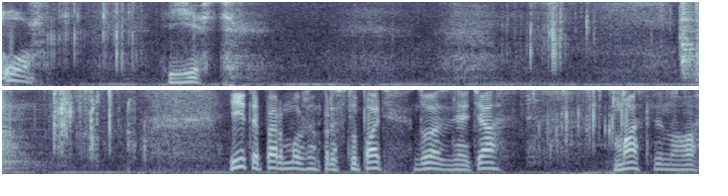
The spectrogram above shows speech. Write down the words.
О, єсть. І тепер можемо приступати до зняття масляного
